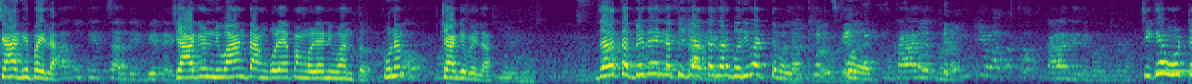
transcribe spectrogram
चहा घे पहिला. अजून तेच चहा घेऊन निवांत आंघोळ्या पांगोळ्या निवांत. पुन्हा चहा घे पहिला. जरा तब्येत आहे ना तुझी? आता जरा बरी वाटते मला. ठीक आहे उठ.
